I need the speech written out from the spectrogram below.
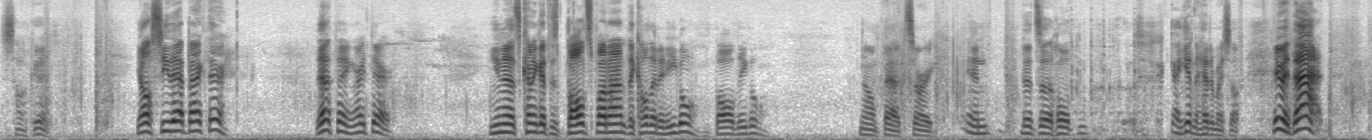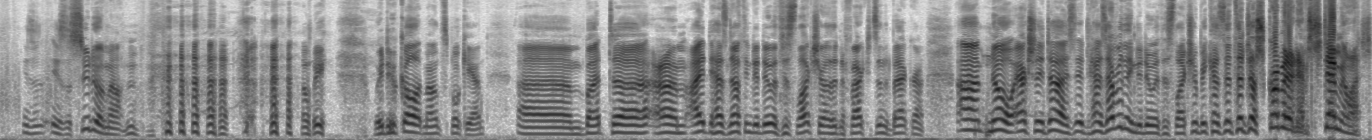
It's all good. Y'all see that back there? That thing right there. You know, it's kind of got this bald spot on it. They call that an eagle, bald eagle. No, bad. Sorry. And that's a whole. I'm getting ahead of myself. Anyway, that is a, is a pseudo mountain. we we do call it Mount Spokane, um, but uh, um, it has nothing to do with this lecture other than the fact it's in the background. Um, no, actually, it does. It has everything to do with this lecture because it's a discriminative stimulus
